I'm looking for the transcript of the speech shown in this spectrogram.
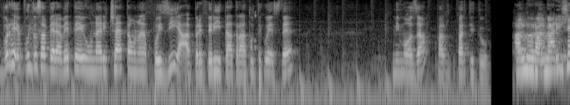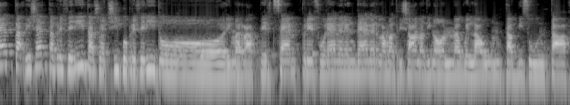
vorrei appunto sapere, avete una ricetta, una poesia preferita tra tutte queste? Mimosa, par- parti tu. Allora, una ricetta, ricetta preferita, cioè cibo preferito, rimarrà per sempre, forever and ever, la matriciana di nonna, quella unta, bisunta,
